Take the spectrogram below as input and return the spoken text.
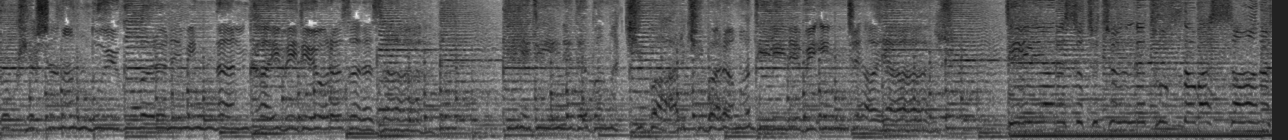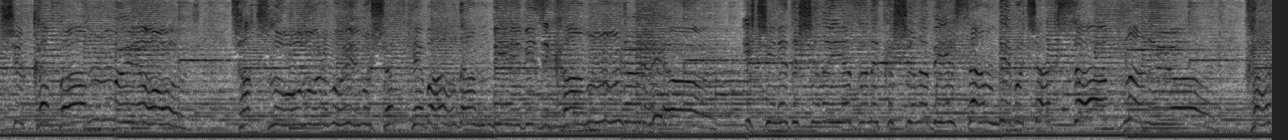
Çok yaşanan duygular öneminden kaybediyor azar azar. Dilediğine de bana kibar kibar ama diline bir ince ayar. Dil yarısı tütünde tuzla bassan açık kapanmıyor Tatlı olur muymuş öfke baldan biri bizi kandırıyor. İçini dışını yazını kışını bilsem bir bıçak saplanıyor. Kar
